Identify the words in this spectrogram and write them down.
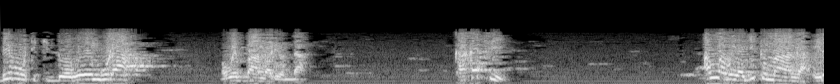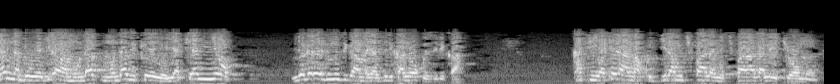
bibuutikidde obwengula obwebbanga lyonna kakati allah bwe yagitumanga era nabbi bwe yagiraba mu ndabika eyo yatya nnyo njogera ezimu zigamba yazirika n'okuzirika kati yateranga kugira mu kifaananyi ekifaanagano eky'omuntu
